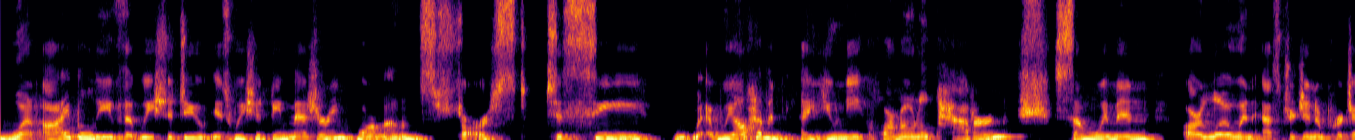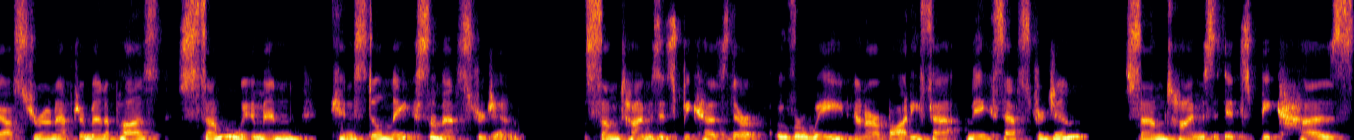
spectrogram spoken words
what I believe that we should do is we should be measuring hormones first to see. We all have an, a unique hormonal pattern. Some women are low in estrogen and progesterone after menopause. Some women can still make some estrogen. Sometimes it's because they're overweight and our body fat makes estrogen. Sometimes it's because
